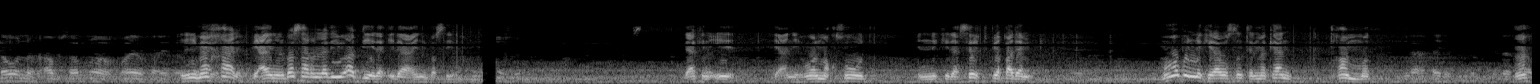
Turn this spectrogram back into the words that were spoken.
لو أنه أبصر ما ما ينفع إذا هي ما يخالف بعين البصر الذي يؤدي إلى إلى عين البصيرة. لكن إيه- يعني هو المقصود إنك إذا سرت بقدمك ما هو بأنك إذا وصلت المكان تغمض. لا إيه، ها؟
